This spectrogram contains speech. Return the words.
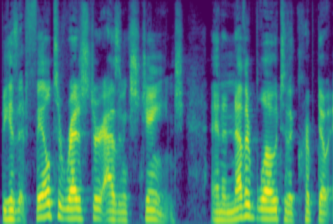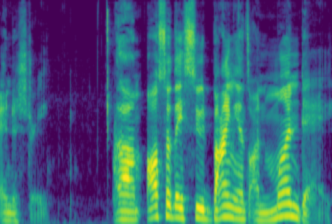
because it failed to register as an exchange, and another blow to the crypto industry. Um, also, they sued Binance on Monday.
